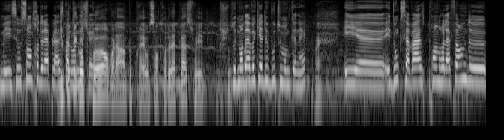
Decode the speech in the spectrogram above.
Mais c'est au centre de la place, du pas côté loin de l'accueil. Gosport, voilà, à peu près au centre de la place, oui. quelque chose- Vous demandez ouais. Avocat debout, tout le monde connaît. Ouais. Et, euh, et donc, ça va prendre la forme de.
